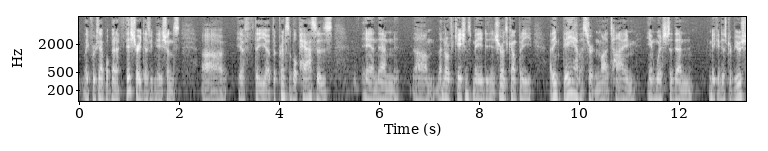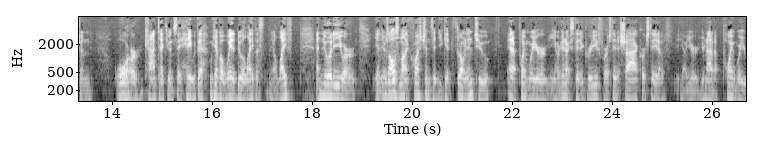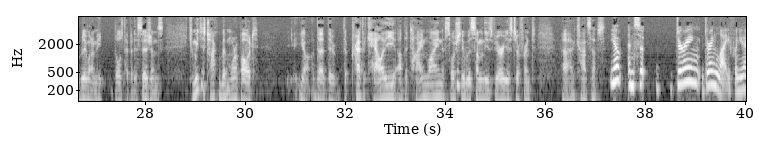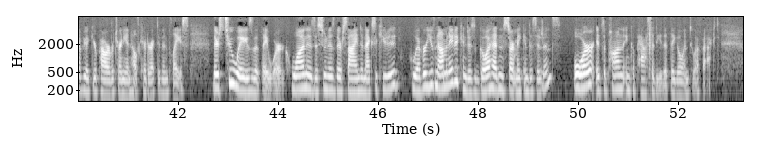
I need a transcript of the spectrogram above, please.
like for example, beneficiary designations, uh, if the uh, the principal passes, and then um, a notification is made to the insurance company, I think they have a certain amount of time in which to then make a distribution or contact you and say, "Hey, we've got, we have a way to do a life you know, life annuity," or you know, there's also a lot of questions that you get thrown into at a point where you're you know in a state of grief or a state of shock or a state of you know you're you're not at a point where you really want to make those type of decisions. Can we just talk a little bit more about you know the the, the practicality of the timeline associated mm-hmm. with some of these various different uh, concepts? Yep. And so during during life, when you have like your power of attorney and healthcare directive in place, there's two ways that they work. One is as soon as they're signed and executed, whoever you've nominated can just go ahead and start making decisions or it's upon incapacity that they go into effect.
